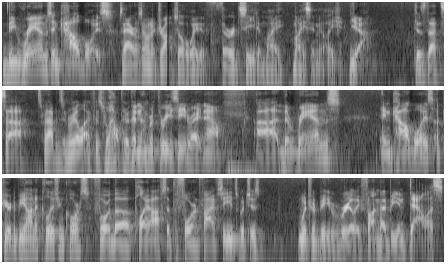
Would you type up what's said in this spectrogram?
The Rams and Cowboys. so Arizona drops all the way to third seed in my my simulation. Yeah, because that's uh, that's what happens in real life as well. They're the number three seed right now. Uh, the Rams and Cowboys appear to be on a collision course for the playoffs at the four and five seeds, which is which would be really fun. That'd be in Dallas.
